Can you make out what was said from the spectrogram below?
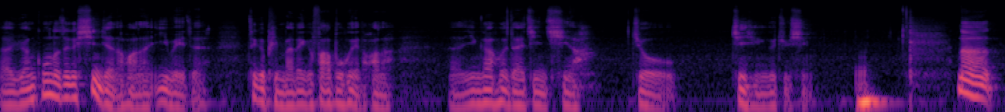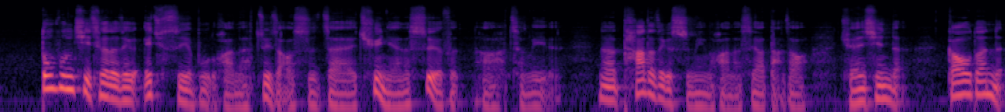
呃员工的这个信件的话呢，意味着这个品牌的一个发布会的话呢，呃，应该会在近期啊就进行一个举行。那东风汽车的这个 H 事业部的话呢，最早是在去年的四月份啊成立的。那它的这个使命的话呢，是要打造全新的高端的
